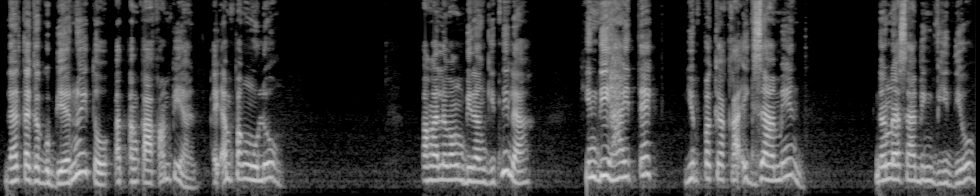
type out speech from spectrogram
dahil taga-gobyerno ito at ang kakampihan ay ang Pangulo. Pangalawang binanggit nila, hindi high-tech yung pagkaka-examine ng nasabing video.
